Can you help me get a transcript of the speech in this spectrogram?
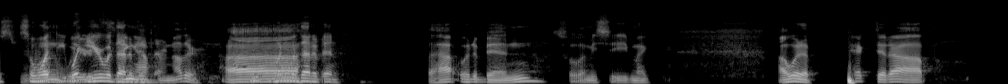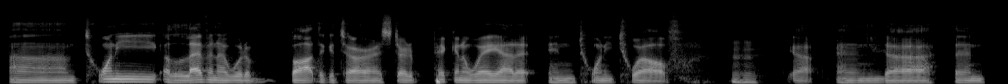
So what- what year would that have been after then? another? when Uh, would that have been? that would have been so. Let me see. My, I would have picked it up. Um, 2011. I would have bought the guitar. I started picking away at it in 2012. Mhm. Yeah, and uh, then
